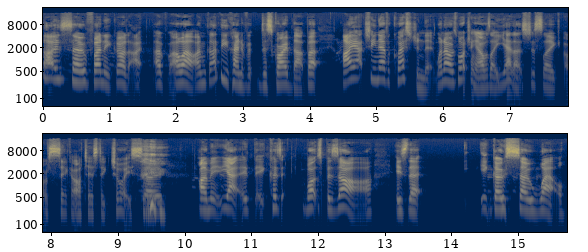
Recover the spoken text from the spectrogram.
That is so funny. God, I, I, oh wow, I'm glad that you kind of described that. But I actually never questioned it. When I was watching, it, I was like, yeah, that's just like a sick artistic choice. So, I mean, yeah, because what's bizarre is that it goes so well.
